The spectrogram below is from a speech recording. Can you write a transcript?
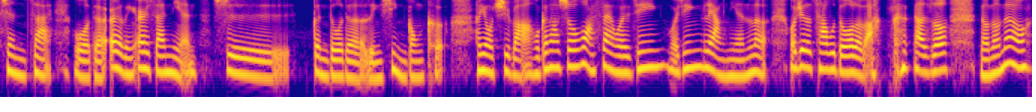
现在我的二零二三年是更多的灵性功课，很有趣吧？我跟她说：“哇塞，我已经我已经两年了，我觉得差不多了吧？” 她说：“No No No，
